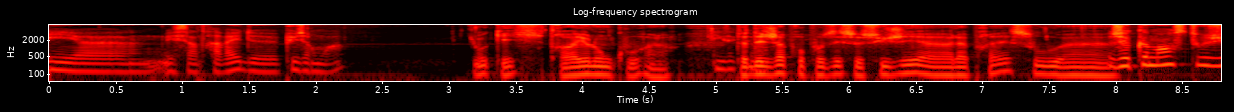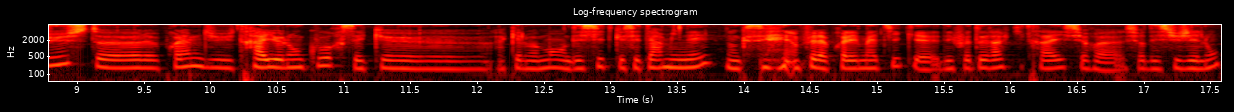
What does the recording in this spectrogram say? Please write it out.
Euh, et c'est un travail de plusieurs mois. Ok, travail au long cours alors. Tu as déjà proposé ce sujet à la presse ou euh, Je commence tout juste. euh, le problème du travail au long cours, c'est que euh, à quel moment on décide que c'est terminé. Donc c'est un peu la problématique des photographes qui travaillent sur, sur des sujets longs.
